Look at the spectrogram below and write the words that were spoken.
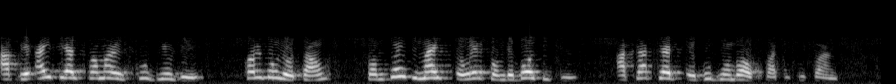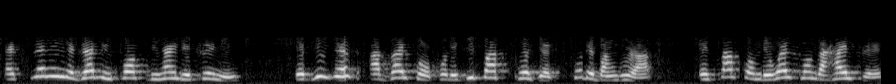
at the ICS primary school building, Koribondo town, from 20 miles away from the City, attracted a good number of participants. Explaining the driving force behind the training, the business advisor for the DPAT project, Kode Bangura, a staff from the West Wonga High Fair,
